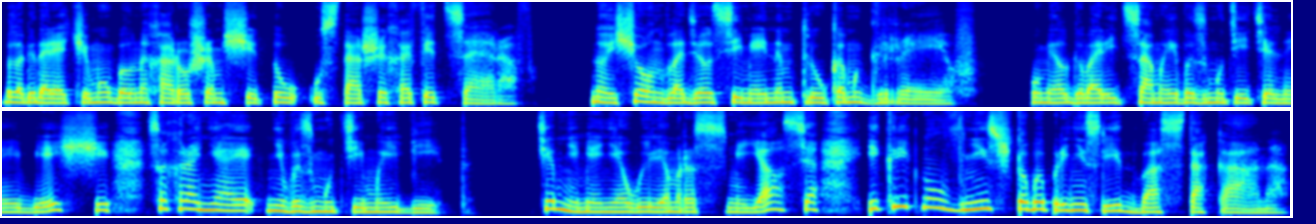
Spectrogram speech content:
благодаря чему был на хорошем счету у старших офицеров. Но еще он владел семейным трюком Греев. Умел говорить самые возмутительные вещи, сохраняя невозмутимый вид. Тем не менее Уильям рассмеялся и крикнул вниз, чтобы принесли два стакана.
